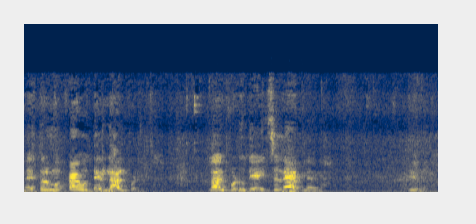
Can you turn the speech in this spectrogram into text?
नाहीतर मग काय होते लाल पडतं. लाल पडू द्यायचं नाही आपल्याला. हे बघा.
